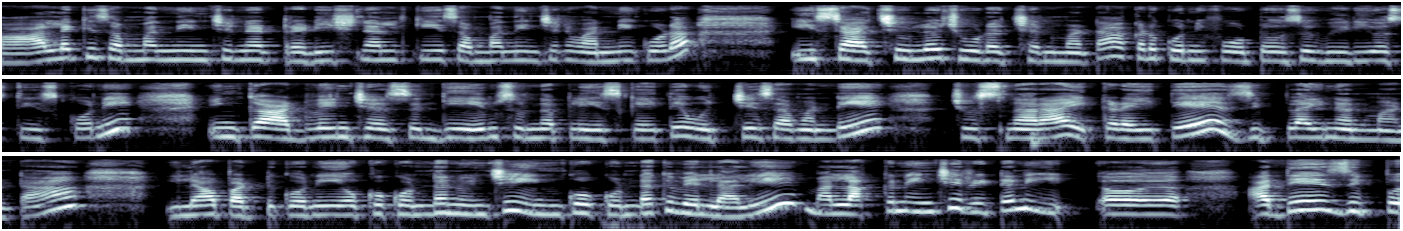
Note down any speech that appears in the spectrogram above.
వాళ్ళకి సంబంధించిన ట్రెడిషనల్కి సంబంధించినవన్నీ కూడా ఈ స్టాచ్యూలో చూడొచ్చు అనమాట అక్కడ కొన్ని ఫొటోస్ వీడియోస్ తీసుకొని ఇంకా అడ్వెంచర్స్ గేమ్స్ ఉన్న ప్లేస్కి అయితే వచ్చేసామండి. చూస్తున్నారా? ఇక్కడైతే జిప్ లైన్ అనమాట ఇలా పట్టుకొని ఒక కొండ నుంచి ఇంకో కొండకి వెళ్ళాలి. మళ్ళీ అక్కడి నుంచి రిటర్న్ అదే జిప్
